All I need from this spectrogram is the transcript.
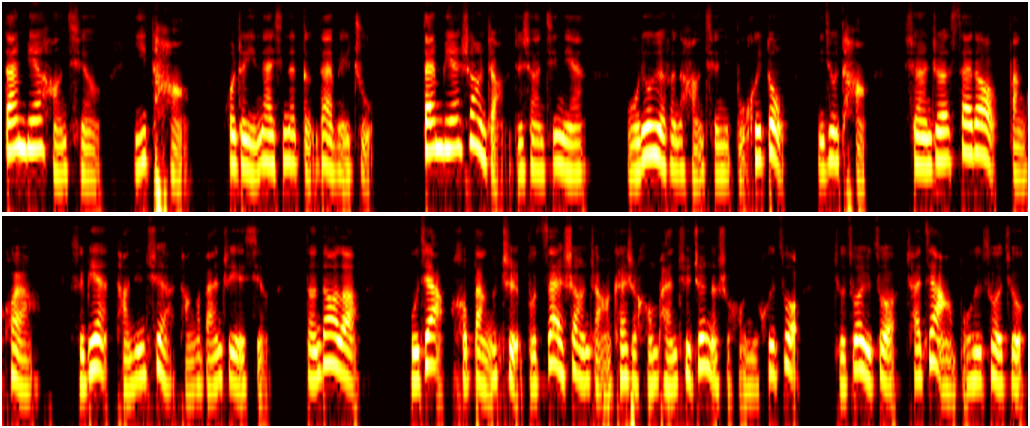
单边行情以躺或者以耐心的等待为主。单边上涨，就像今年五六月份的行情，你不会动，你就躺，选择赛道板块啊，随便躺进去啊，躺个板指也行。等到了股价和板指不再上涨，开始横盘去震的时候，你会做就做一做差价啊，不会做就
